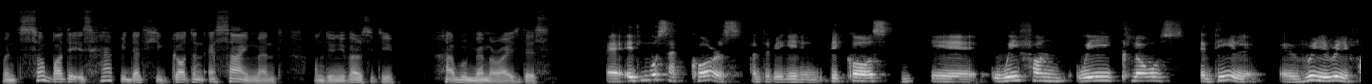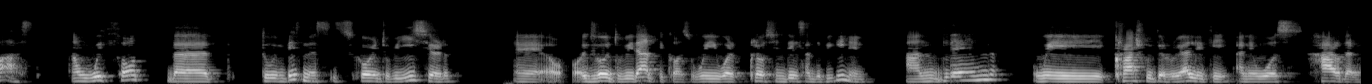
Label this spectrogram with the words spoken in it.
when somebody is happy that he got an assignment on the university. I will memorize this uh, it was a course at the beginning because uh, we found we closed a deal uh, really really fast. And we thought that doing business is going to be easier uh, or it's going to be that because we were closing deals at the beginning. And then we crashed with the reality and it was harder.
